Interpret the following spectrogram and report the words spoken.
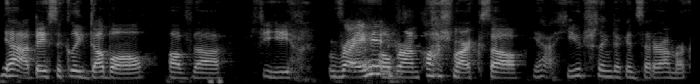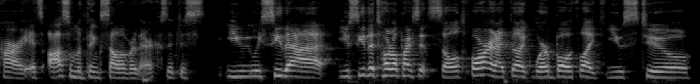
Yeah, basically double of the fee right over on Poshmark. So yeah, huge thing to consider on Mercari. It's awesome when things sell over there because it just you we see that you see the total price it's sold for, and I feel like we're both like used to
